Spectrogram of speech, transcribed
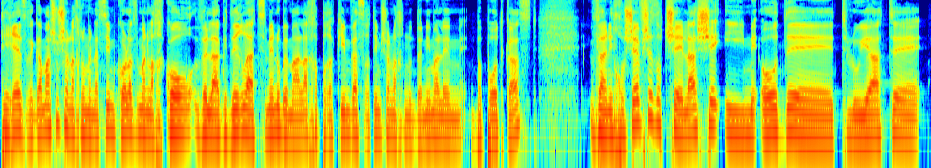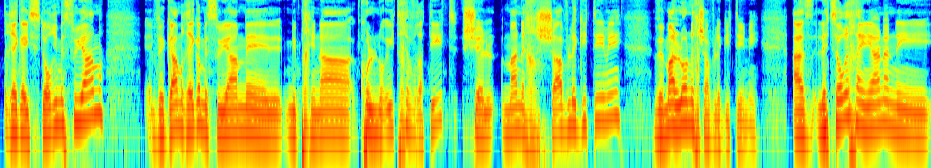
תראה, זה גם משהו שאנחנו מנסים כל הזמן לחקור ולהגדיר לעצמנו במהלך הפרקים והסרטים שאנחנו דנים עליהם בפודקאסט. ואני חושב שזאת שאלה שהיא מאוד uh, תלוית uh, רגע היסטורי מסוים, וגם רגע מסוים uh, מבחינה קולנועית חברתית של מה נחשב לגיטימי ומה לא נחשב לגיטימי. אז לצורך העניין, אני,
